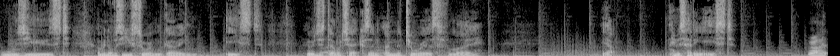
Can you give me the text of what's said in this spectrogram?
was used. I mean, obviously, you saw him going east. Let me just double check because I'm, I'm notorious for my. Yeah, he was heading east. Right.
